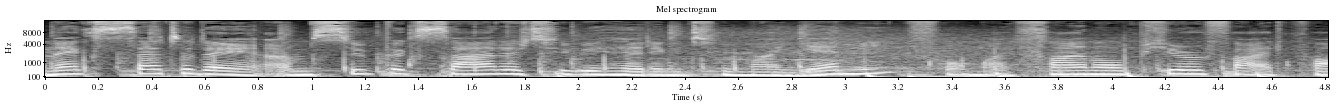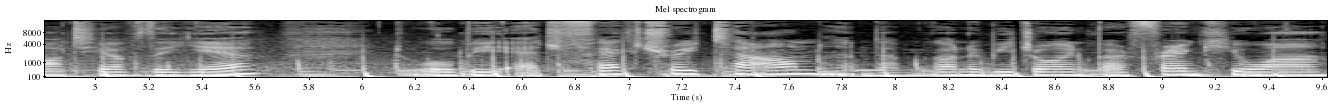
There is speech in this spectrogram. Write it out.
next Saturday, I'm super excited to be heading to Miami for my final Purified party of the year. Will be at Factory Town, and I'm going to be joined by Frank Hua,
